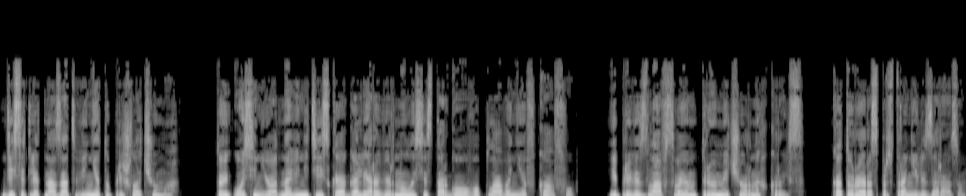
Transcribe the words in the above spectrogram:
Десять лет назад в Венету пришла чума. Той осенью одна венетийская галера вернулась из торгового плавания в Кафу и привезла в своем трюме черных крыс, которые распространили заразу.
